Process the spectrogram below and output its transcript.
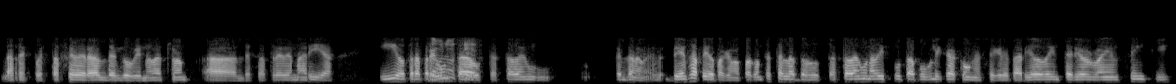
la respuesta federal del gobierno de Trump al desastre de María. Y otra pregunta, no, no, sí. usted estaba en, perdóname, bien rápido para que me pueda contestar las dos. Usted estaba en una disputa pública con el secretario de Interior Ryan Sinky.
